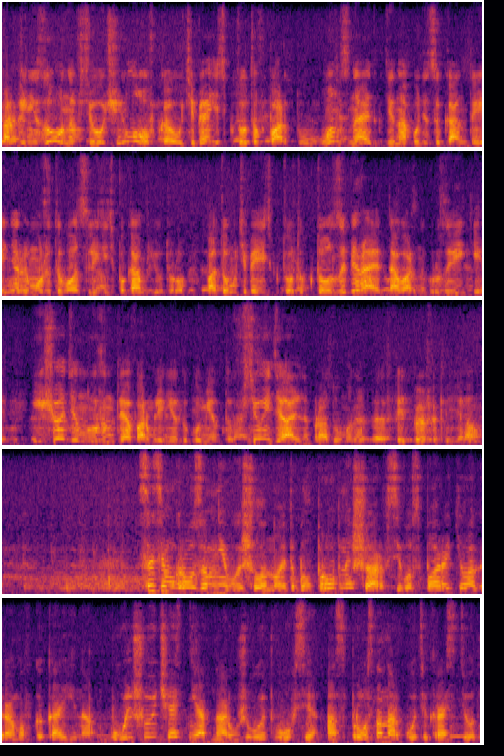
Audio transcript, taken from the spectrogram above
Организовано все очень ловко. У тебя есть кто-то в порту. Он знает, где находится контейнер и может его отследить по компьютеру. Потом у тебя есть кто-то, кто забирает товар на грузовике. И еще один нужен для оформления документов. Все идеально продумано. С этим грузом не вышло, но это был пробный шар всего с парой килограммов кокаина. Большую часть не обнаруживают вовсе, а спрос на наркотик растет.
